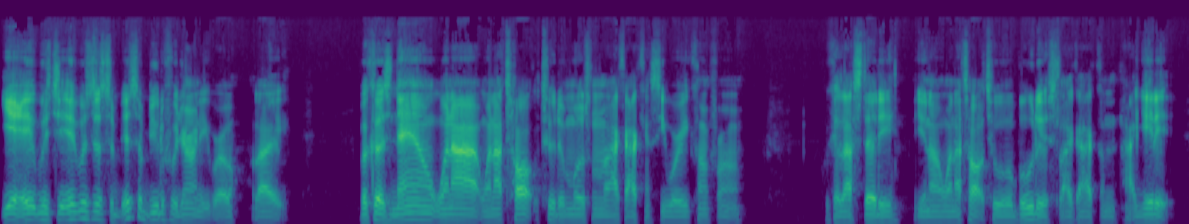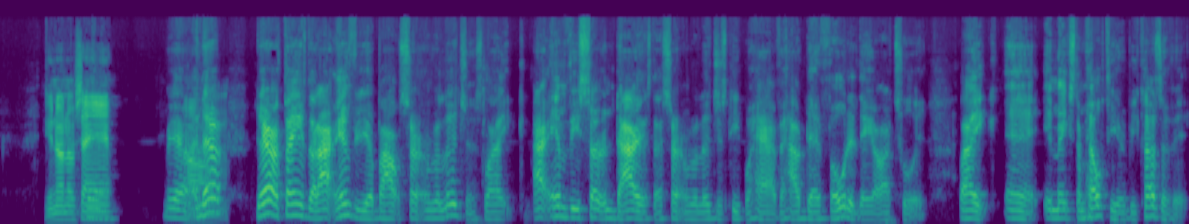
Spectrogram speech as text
yeah, it was it was just a, it's a beautiful journey, bro. Like because now when I when I talk to the Muslim, like I can see where he come from because I study. You know, when I talk to a Buddhist, like I can I get it. You know what I'm saying? Yeah. and there Um, there are things that I envy about certain religions. Like I envy certain diets that certain religious people have and how devoted they are to it. Like and it makes them healthier because of it.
